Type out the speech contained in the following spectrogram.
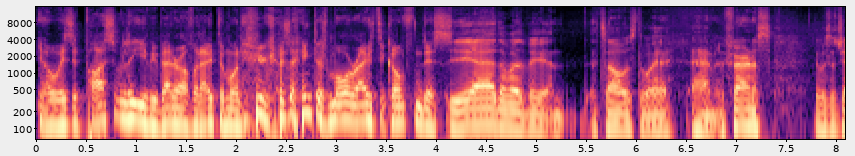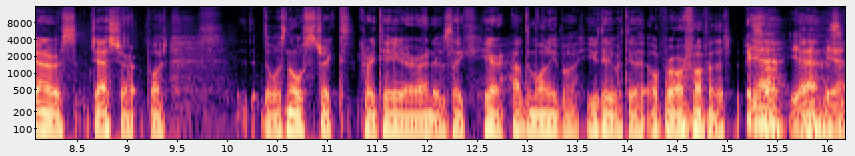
you know, is it possible that you'd be better off without the money? because I think there's more rows to come from this. Yeah, there will be, and it's always the way. Um, in fairness, it was a generous gesture, but there was no strict criteria, and it was like, here, have the money, but you deal with the uproar from it. Yeah, so, yeah, yeah. It's, yeah.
